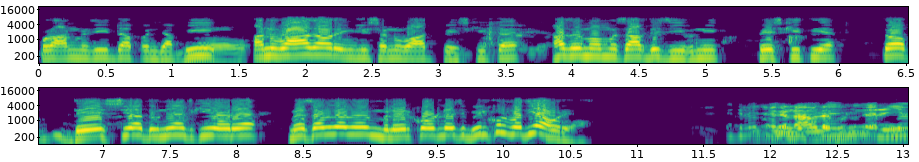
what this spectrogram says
ਕੁਰਾਨ ਮਜੀਦ ਦਾ ਪੰਜਾਬੀ ਅਨੁਵਾਦ ਔਰ ਇੰਗਲਿਸ਼ ਅਨੁਵਾਦ ਪੇਸ਼ ਕੀਤਾ ਹੈ। ਹਜ਼ਰਤ ਮੁਹੰਮਦ ਸਾਹਿਬ ਦੀ ਜੀਵਨੀ ਪੇਸ਼ ਕੀਤੀ ਹੈ। ਤਾਂ ਦੇਸ਼ ਜਾਂ ਦੁਨੀਆ 'ਚ ਕੀ ਹੋ ਰਿਹਾ ਹੈ? ਮੈਂ ਸਮਝਦਾ ਮੈਂ ਮਲੇਰਕੋਟਲੇ 'ਚ ਬਿਲਕੁਲ ਵਧੀਆ ਹੋ ਰਿਹਾ। ਹੈ ਅਗਲਾ ਤੁਹਾਨੂੰ ਕਹਿ ਰਹੀ ਹੈ।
